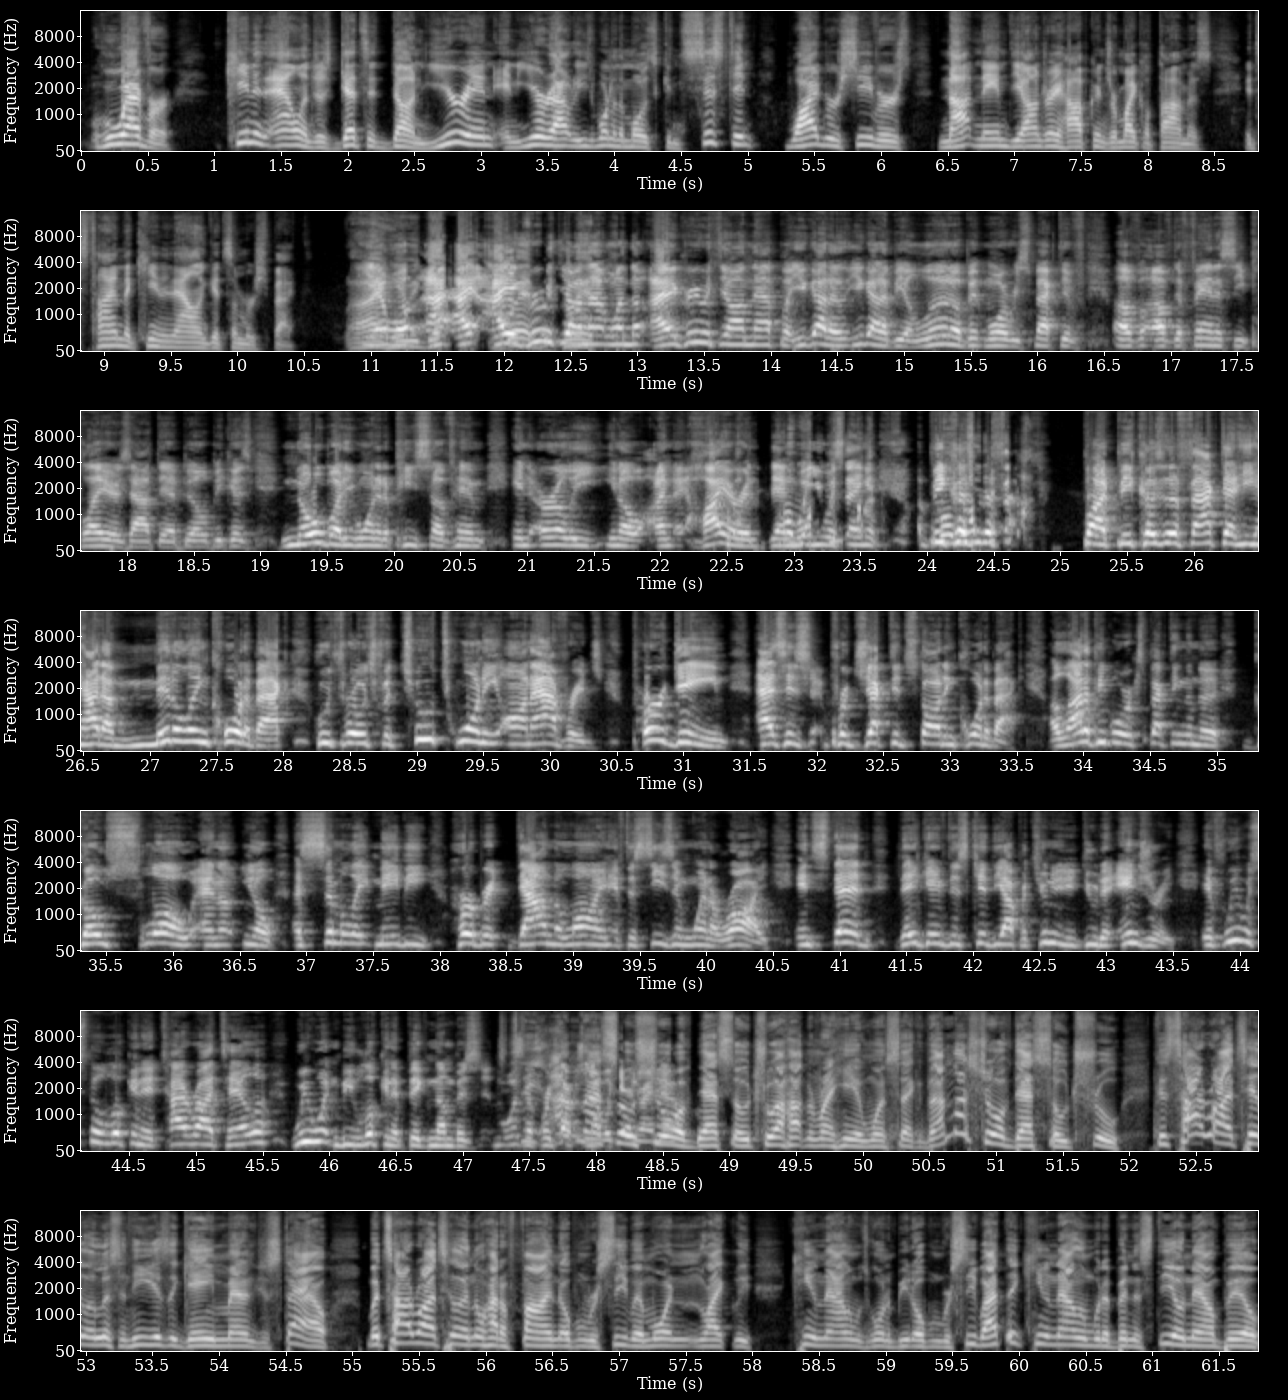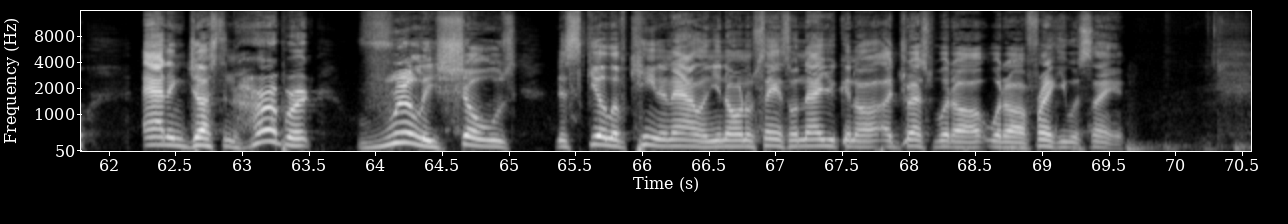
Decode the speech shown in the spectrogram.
whoever. Keenan Allen just gets it done year in and year out. He's one of the most consistent wide receivers, not named DeAndre Hopkins or Michael Thomas. It's time that Keenan Allen gets some respect. yeah, well, we I, I, I agree ahead, with you on that one. Though. I agree with you on that, but you gotta you gotta be a little bit more respective of, of the fantasy players out there, Bill, because nobody wanted a piece of him in early, you know, higher than what you were saying, because of the fact but because of the fact that he had a middling quarterback who throws for 220 on average per game as his projected starting quarterback. A lot of people were expecting them to go slow and uh, you know assimilate maybe Herbert down the line if the season went awry. Instead, they gave this kid the opportunity due to injury. If we were still looking at Tyrod Taylor, we wouldn't be looking at big numbers See, the production. I'm not so we're sure now. if that's so true. I'll hop in right here in one second, but I'm not sure if that's so true. Because Tyrod Taylor, listen, he is a game manager style, but Tyrod Taylor know how to find open receiver, and more than likely, Keenan Allen was going to be the open receiver. I think Keenan Allen would have been the steal now, Bill. Adding Justin Herbert really shows the skill of Keenan Allen. You know what I'm saying? So now you can uh, address what uh, what uh, Frankie was saying.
